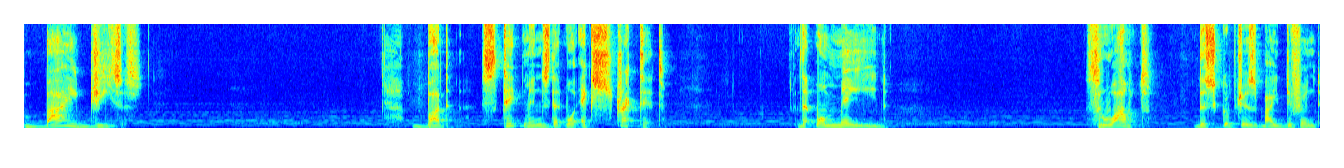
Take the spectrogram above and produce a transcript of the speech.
by Jesus, but statements that were extracted, that were made throughout the scriptures by different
